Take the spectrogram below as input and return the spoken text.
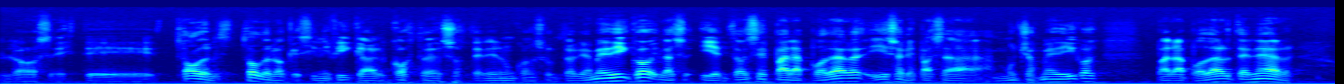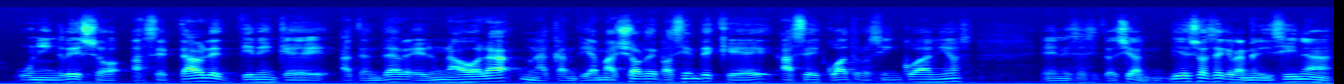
los, este, todo, todo lo que significa el costo de sostener un consultorio médico, y, y entonces para poder, y eso les pasa a muchos médicos, para poder tener un ingreso aceptable, tienen que atender en una hora una cantidad mayor de pacientes que hace cuatro o cinco años en esa situación. Y eso hace que la medicina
